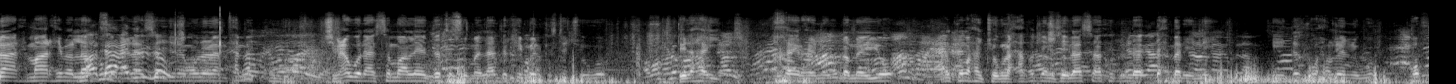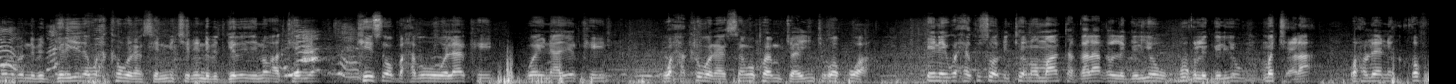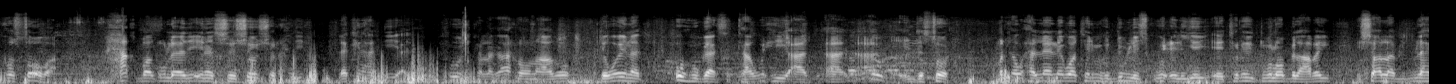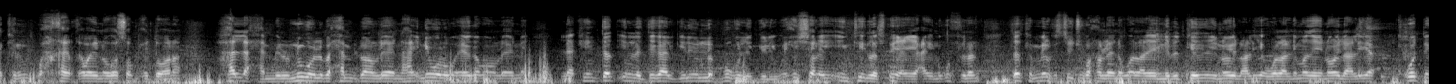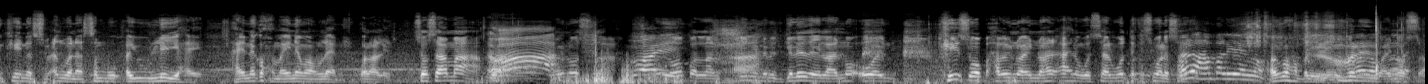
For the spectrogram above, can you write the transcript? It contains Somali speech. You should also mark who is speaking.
Speaker 1: bismillahi raxmaan raxiim allah ku salaa sayyidina mawlana maxamed shimco wanaagsan baan leeyahay dadka somaliland dalkii meel kasta joogo. Ilaahay khayr ha inagu dhammeeyo halkan waxaan joognaa xaafadda masailaasa ku dhex maraynay dadka waxaan leenahay qof walba nabadgelyada wax ka wanaagsan ma jirin. Nabadgelyada inoo adkeeya. Kii soo baxba waa walaalkeyd waa inaadalkeyd waxa ka wanaagsan waa kuwa mujaahidiinta waa kuwa inay waxay ku soo dhinteen oo maanta qalaaq la geliyo buuq la geliyo ma jecla waxaan leenahay qof kastooba xaq baad u leedahay inaad soo soo sharaxdid laakiin haddii fooska lagaa roonaado dee waa inaad u hogaansataa wixii aad dastuurka marka waxaan leenahay waa tan iminka dib layskugu celiyey ee tiradii dib loo bilaabay. Insha allah bismillahi karim wax khayr qaba inooga soo bixi doona. Ha la xamilo nin walba xamil baanu leenahay nin walba eega baanu leenahay laakiin dad in la dagaalgeliyo la buuq la geliyo wixii shalay intii la isku yacyacay nagu filan dadka meel kasta jooga waxaan leenahay walaalayaal nabadgelyada inoo ilaaliya walaalnimada inoo ilaaliya. Waddankeena sumcad wanaagsan buu ayuu leeyahay haynaga xumayna baanu leenahay walaalayaal soo saa maaha waynoo sidaa noo ballan. Inuu nabadgelyada ilaalino oo kii soo baxbaynu aynu ahlan wasaal waddanka si wanaagsan. Aynu hambalyeeno waa inoo sidaa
